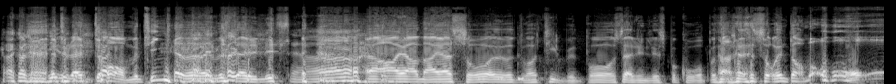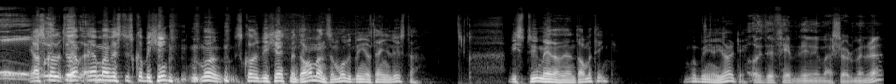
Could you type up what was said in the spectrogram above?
Jeg, tror det er dameting, det der med stearinlys. Ja. Ja, ja, nei, jeg så Det var tilbud på stearinlys på Coop-en her. Jeg så en dame oh, Ja, skal, ja, ja, men hvis du skal bli, kjent, må, skal du bli kjent med damen, så må du begynne å tenne lys. da. Hvis du mener det er en dameting. Må begynne å gjøre det. Oi, det er feminine i meg sjøl, mener du?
